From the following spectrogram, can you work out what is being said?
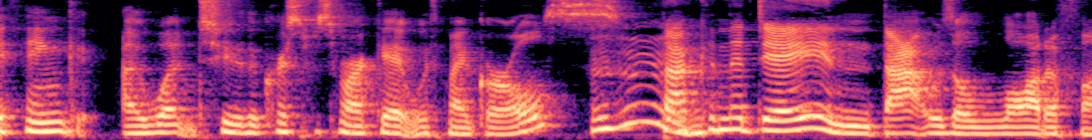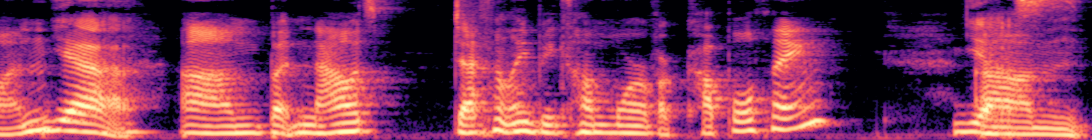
i think i went to the christmas market with my girls Mhm. back in the day and that was a lot of fun Yeah. um but now it's definitely become more of a couple thing Yes. Um,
